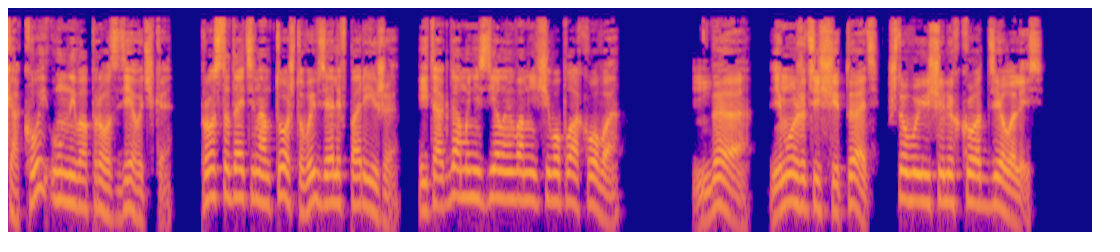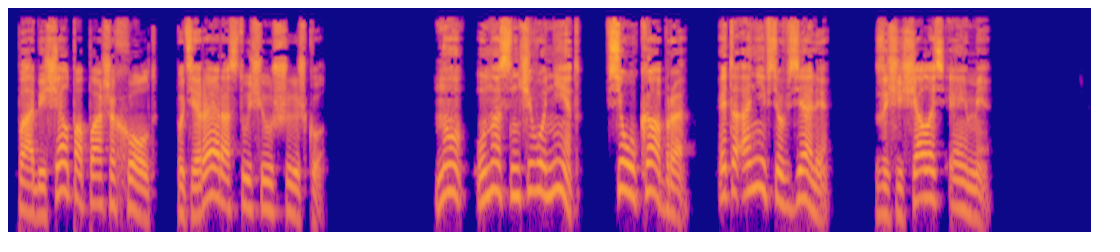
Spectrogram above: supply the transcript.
«Какой умный вопрос, девочка. Просто дайте нам то, что вы взяли в Париже, и тогда мы не сделаем вам ничего плохого. «Да, и можете считать, что вы еще легко отделались», пообещал папаша Холт, потирая растущую шишку. «Но у нас ничего нет, все у Кабра, это они все взяли», защищалась Эмми.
